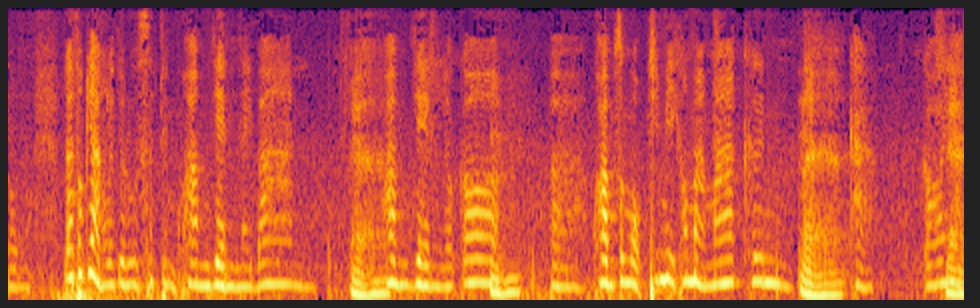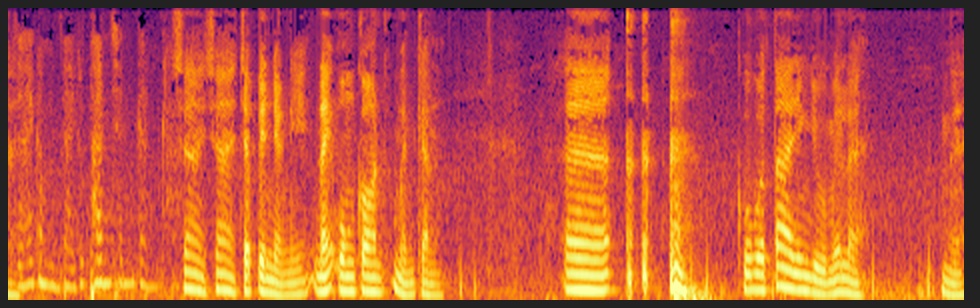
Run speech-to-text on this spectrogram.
ลง แล้วทุกอย่างเราจะรู้สึกถึงความเย็นในบ้าน ความเย็นแล้วก็ความสงบที่มีเข้ามามากขึ้นค่ะ ก็อยากจะให้กำลังใจทุกท่านเช่นกันค่ะ ใช่ใช่จะเป็นอย่างนี้ ในองค์กรก็เหมือนกันคูโบต้ายังอยู่ไหมล่ะเนี่ย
